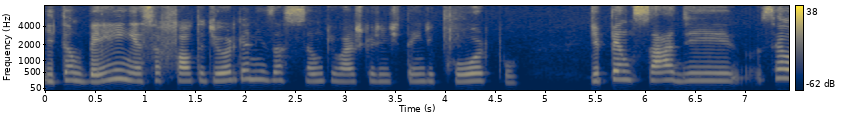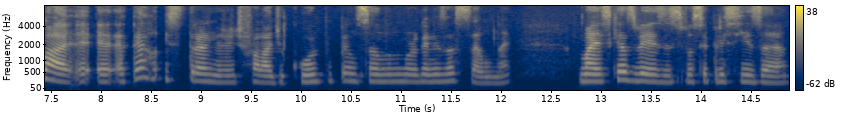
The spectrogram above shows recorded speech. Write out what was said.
E também essa falta de organização que eu acho que a gente tem de corpo, de pensar de, sei lá, é, é, é até estranho a gente falar de corpo pensando numa organização, né? Mas que às vezes você precisa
